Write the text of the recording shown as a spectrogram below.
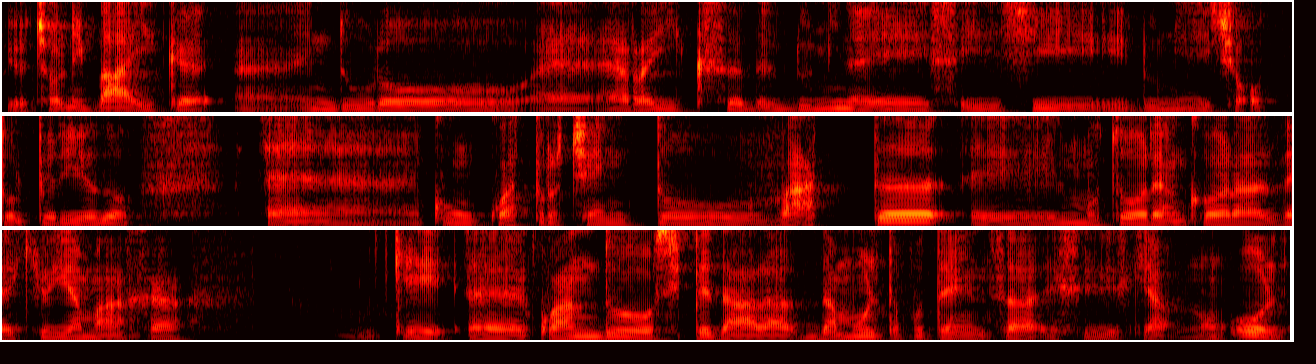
io ho l'e-bike eh, Enduro eh, RX del 2016-2018, il periodo, eh, con 400 watt e il motore ancora il vecchio Yamaha che eh, quando si pedala dà molta potenza e si rischia no, o il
